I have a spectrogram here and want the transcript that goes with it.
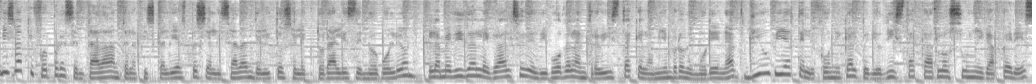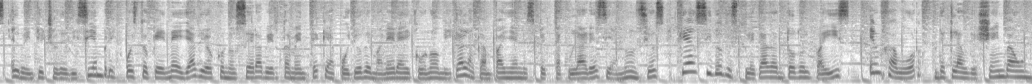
misma que fue presentada ante la Fiscalía Especializada en Delitos Electorales de Nuevo León. La medida legal se derivó de la entrevista que la miembro de Morena dio vía telefónica al periodista Carlos Zúñiga Pérez el 28 de diciembre, puesto que en ella dio a conocer abiertamente que apoyó de manera económica la campaña en espectaculares y anuncios que ha sido desplegada en todo el país en favor de Claudia Sheinbaum.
